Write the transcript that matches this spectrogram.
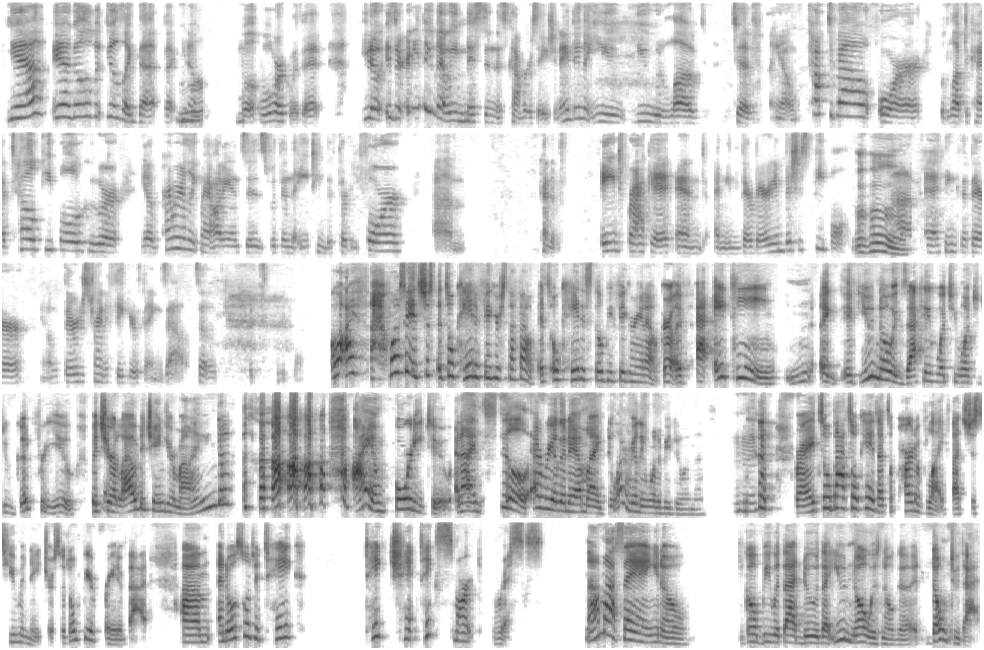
yeah, yeah, a little bit feels like that, but you mm-hmm. know, we'll we'll work with it. You know, is there anything that we missed in this conversation? Anything that you you would love to have, you know, talked about or would love to kind of tell people who are, you know, primarily my audience is within the 18 to 34 um, kind of age bracket and i mean they're very ambitious people mm-hmm. um, and i think that they're you know they're just trying to figure things out so it's pretty cool well I, I want to say it's just it's okay to figure stuff out it's okay to still be figuring it out girl if at 18 if you know exactly what you want to do good for you but yeah. you're allowed to change your mind i am 42 and i still every other day i'm like do i really want to be doing this Mm-hmm. right? So that's okay. That's a part of life. That's just human nature. So don't be afraid of that. Um, and also to take take ch- take smart risks. Now I'm not saying you know go be with that dude that you know is no good. Don't do that.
